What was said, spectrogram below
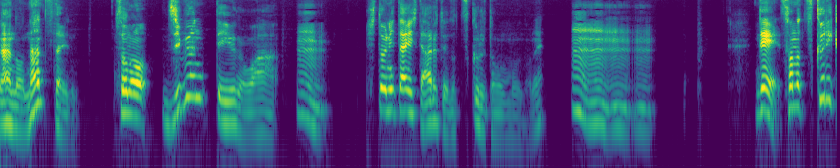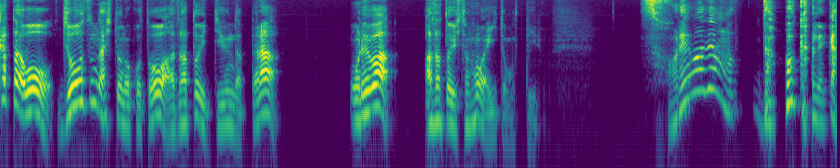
あのなんつったらいいの？その自分っていうのはうん。人に対してある程度作ると思うのね。うんうんうんうん。でその作り方を上手な人のことをあざといって言うんだったら俺はあざとい人の方がいいと思っている。それはでもどうかね考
